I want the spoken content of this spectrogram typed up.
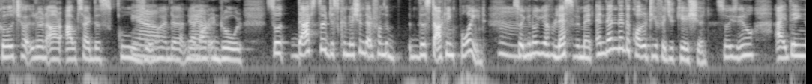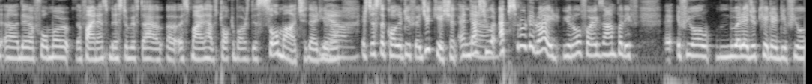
girl children are outside the schools. You know, and they're, they're Yeah. not enrolled. So that's the discrimination that from the the starting point. Hmm. So you know, you have less women, and then then the quality of education. So you know, I think uh, there are former finance minister Miftah uh, Ismail have talked about this so much that you Yeah. know it's just the quality of education, and that's you are absolutely right. You know, for example, if if you're well educated, if you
